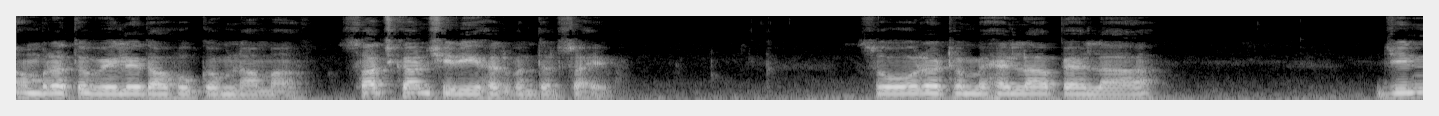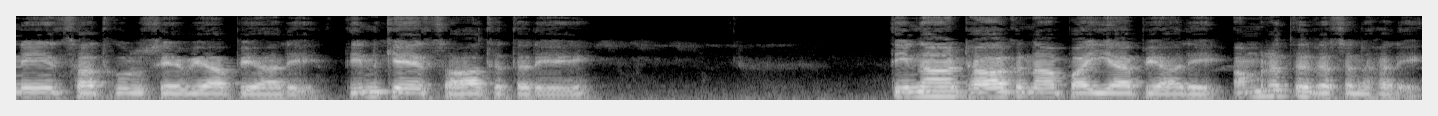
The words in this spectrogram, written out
ਅੰਮ੍ਰਿਤ ਵੇਲੇ ਦਾ ਹੁਕਮਨਾਮਾ, ਸੱਚਖੰਡ ਸ੍ਰੀ ਹਰਮੰਦਰ ਸਾਹਿਬ। ਸੋਰਠ ਮਹਿਲਾ ਪਹਿਲਾ ਜਿਨੇ ਸਤਿਗੁਰੂ ਸੇਵਿਆ ਪਿਆਰੇ, ਤਿਨ ਕੇ ਸਾਥ ਤਰੇ। ਤਿਨਾ ਠਾਕ ਨਾ ਪਾਈਆ ਪਿਆਰੇ, ਅੰਮ੍ਰਿਤ ਰਸਨ ਹਰੇ।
